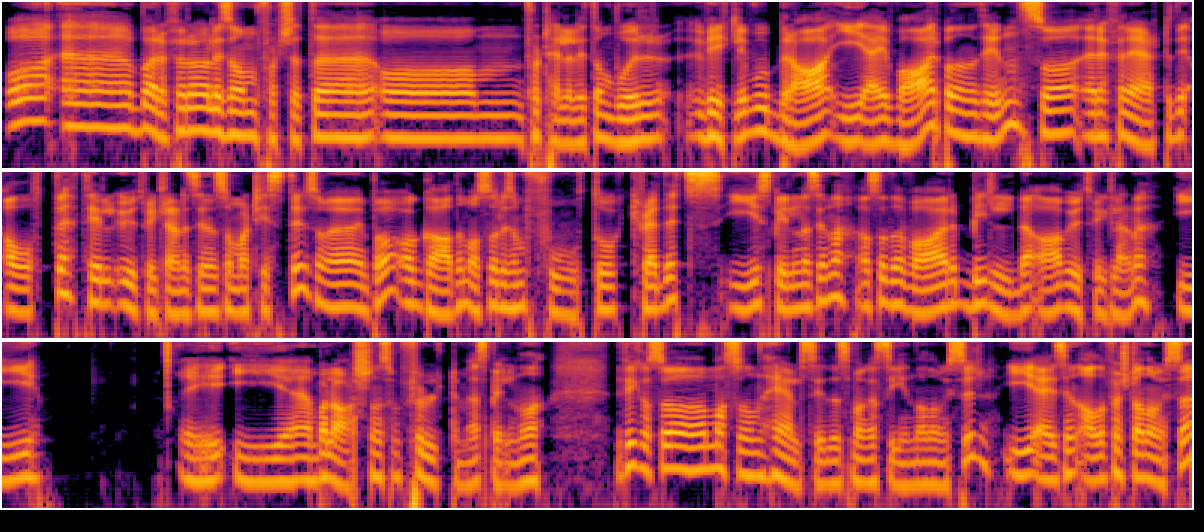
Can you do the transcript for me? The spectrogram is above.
Og eh, bare for å liksom fortsette å mm, fortelle litt om hvor virkelig hvor bra EA var på denne tiden, så refererte de alltid til utviklerne sine som artister, som jeg var inne på, og ga dem også liksom fotocredits i spillene sine. Altså det var bilde av utviklerne i i, i emballasjen som fulgte med spillene. De fikk også masse sånn helsides magasinannonser. EA sin aller første annonse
